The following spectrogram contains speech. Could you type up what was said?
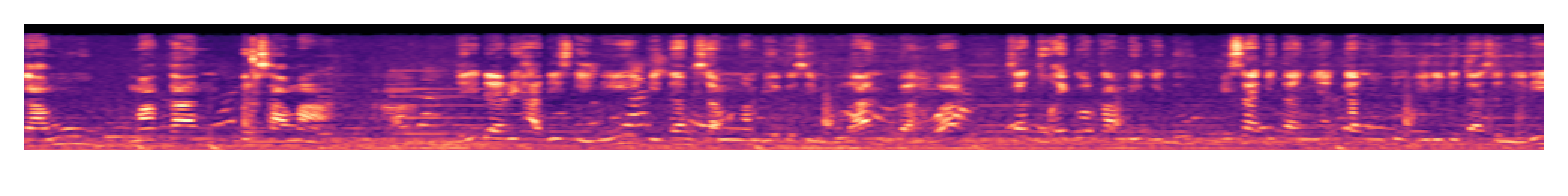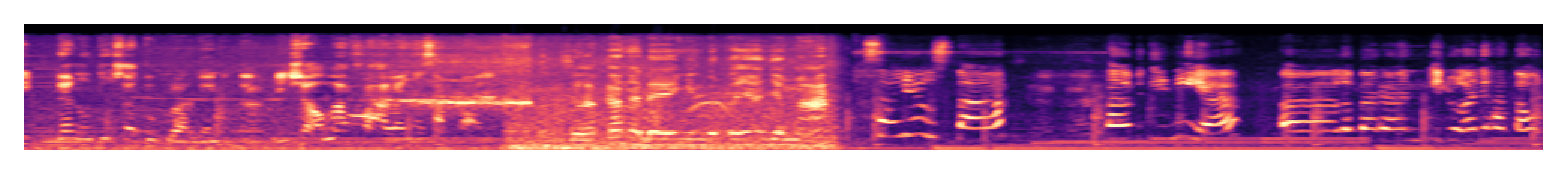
kamu makan bersama. Nah, jadi dari hadis ini kita bisa mengambil kesimpulan bahwa satu ekor kambing itu bisa kita niatkan untuk diri kita sendiri dan untuk satu keluarga kita. Insya Allah pahalanya sampai. Silakan ada yang ingin bertanya jemaah. Saya Ustaz, uh, begini ya, uh, Lebaran Idul Adha tahun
